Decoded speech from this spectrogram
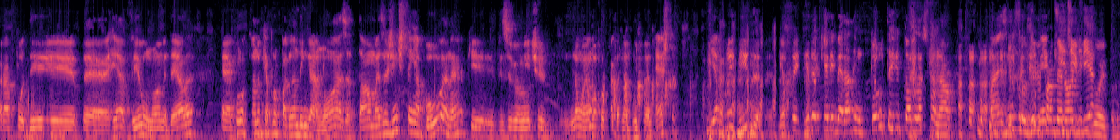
para poder é, reaver o nome dela, é, colocando que é propaganda enganosa tal, mas a gente tem a boa, né, que visivelmente não é uma propaganda muito honesta, e a proibida. E a proibida que é liberada em todo o território nacional. Mas, Inclusive para menor de 18, né?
